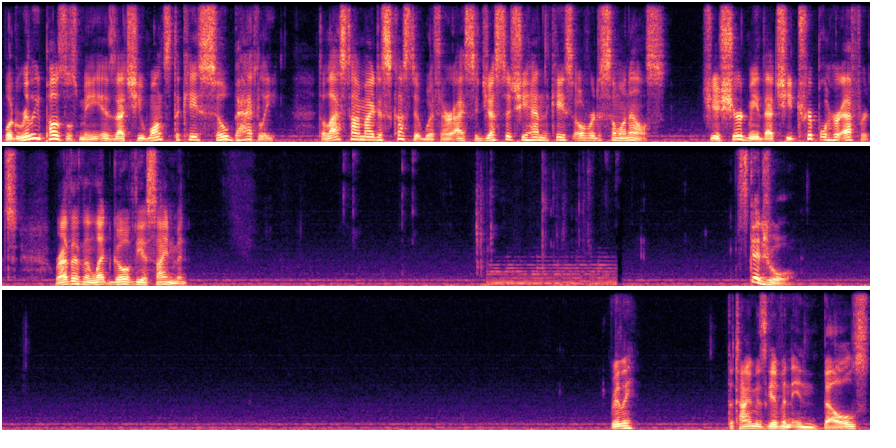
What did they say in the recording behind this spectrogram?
What really puzzles me is that she wants the case so badly. The last time I discussed it with her, I suggested she hand the case over to someone else. She assured me that she'd triple her efforts, rather than let go of the assignment. Schedule. Really? The time is given in bells?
